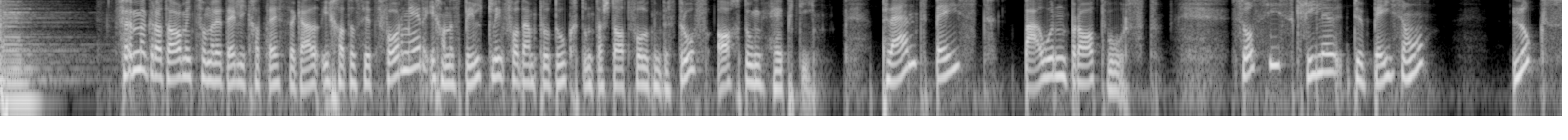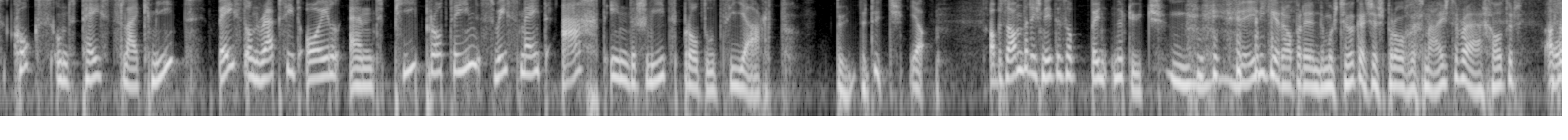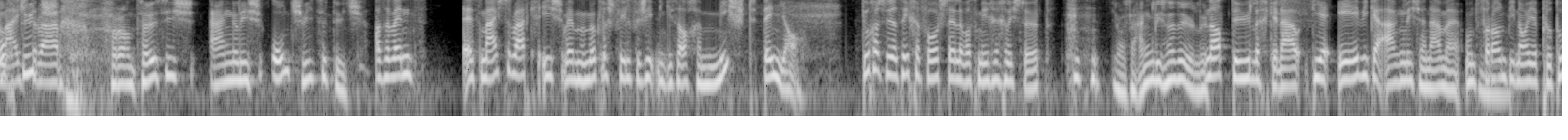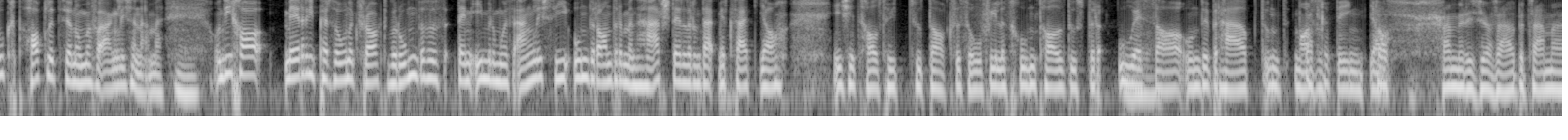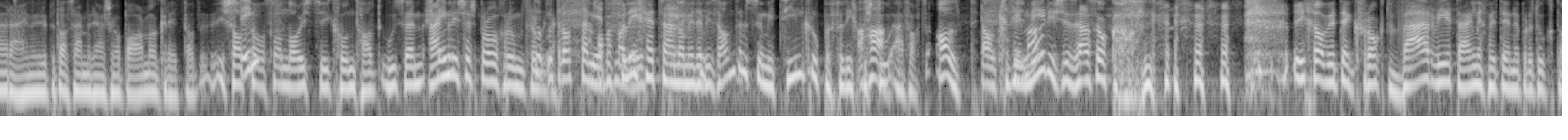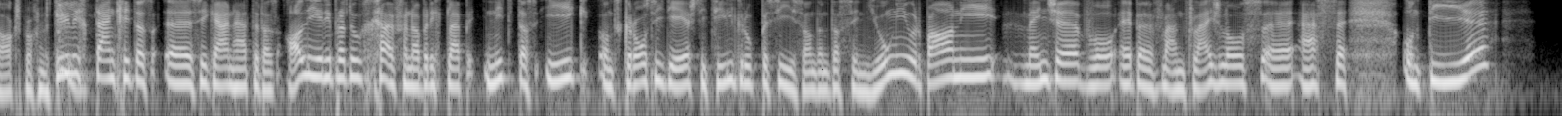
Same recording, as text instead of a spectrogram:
Fangen wir gerade an mit so einer Delikatesse, gell? Ich habe das jetzt vor mir, ich habe ein Bild von diesem Produkt und da steht folgendes drauf. Achtung, hebt die. Plant-based Bauernbratwurst. Saucisse grille de paysan. Looks, cooks und tastes like meat. Based on rapeseed oil and pea protein. Swiss-made, echt in der Schweiz produziert. Bündnerdeutsch. Ja. Aber das andere ist nicht so Bündnerdeutsch. Weniger, aber äh, du musst zugeben, es ist ein sprachliches Meisterwerk, oder? Also Meisterwerk. Französisch, Englisch und Schweizerdeutsch. Also wenn es ein Meisterwerk ist, wenn man möglichst viele verschiedene Sachen mischt, dann ja. Du kannst dir ja sicher vorstellen, was mich ein bisschen stört. Ja, das Englisch natürlich. Natürlich, genau. Die ewigen englischen Namen. Und vor allem Mhm. bei neuen Produkten hagelt es ja nur von englischen Namen. Und ich habe mehrere Personen gefragt, warum dass es denn immer muss Englisch sein muss. Unter anderem ein Hersteller und hat mir gesagt, ja, ist jetzt halt heutzutage so viel. Es kommt halt aus der USA und überhaupt und Marketing. ja. Also, Das können wir uns ja selber zusammenreimen. Über das haben wir ja schon ein paar Mal geredet. Ist halt so, Stimmt. so ein neues Zeug kommt halt aus dem englischen Sprachraum. tut mir trotzdem Aber jedes Mal vielleicht hat es auch noch mit etwas anderem zu mit Zielgruppen. Vielleicht bist Aha. du einfach zu alt. Danke Weil vielmals. mir ist es auch so gegangen. ich habe mich dann gefragt, wer wird eigentlich mit diesen Produkten angesprochen? Natürlich denke ich, dass äh, sie gerne hätten, dass alle ihre Produkte kaufen, aber ich glaube nicht, dass ich und das Grosse die erste Zielgruppe sind, sondern das sind junge, urbane Menschen, die eben fleischlos äh, essen Und die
